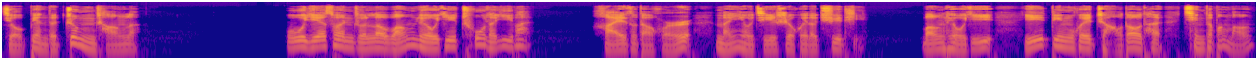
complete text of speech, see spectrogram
就变得正常了。五爷算准了王六一出了意外，孩子的魂儿没有及时回到躯体，王六一一定会找到他，请他帮忙。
